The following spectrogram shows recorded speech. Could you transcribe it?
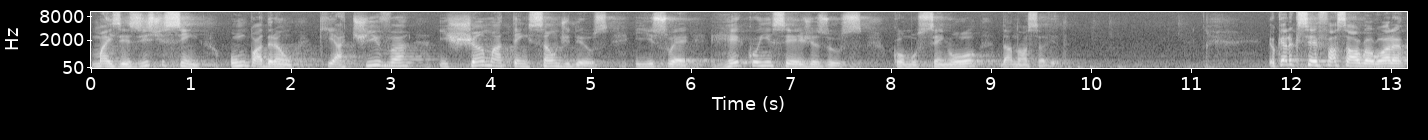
mas existe sim um padrão que ativa e chama a atenção de Deus, e isso é reconhecer Jesus como o Senhor da nossa vida. Eu quero que você faça algo agora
